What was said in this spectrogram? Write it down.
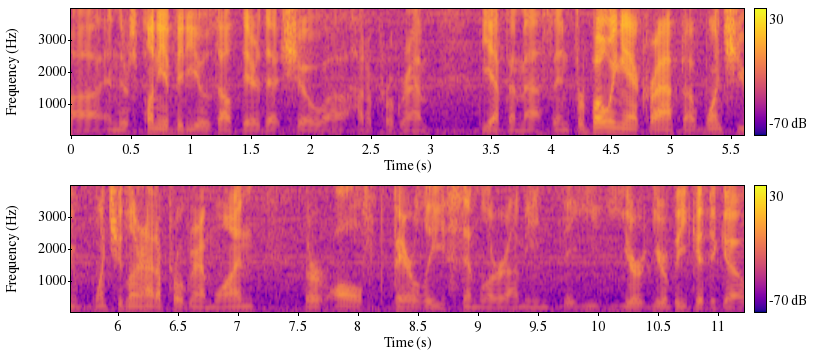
Uh, and there's plenty of videos out there that show uh, how to program the FMS. And for Boeing aircraft, uh, once you once you learn how to program one, they're all fairly similar. I mean, you're, you'll be good to go.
